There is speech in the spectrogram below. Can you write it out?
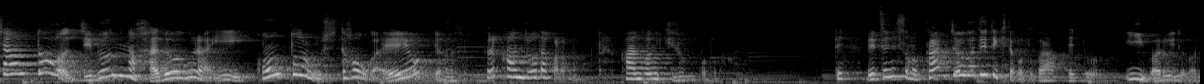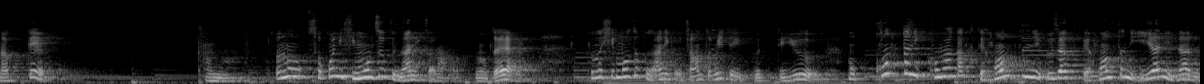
ちゃんと自分の波動ぐらいコントロールした方がええよっていう話。それ感情だからね。感情に気づくこと。で別にその感情が出てきたことが、えっと、いい悪いではなくてあのそのそこに紐づく何かなのでその紐づく何かをちゃんと見ていくっていうもう本当に細かくて本当にうざくて本当に嫌になる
